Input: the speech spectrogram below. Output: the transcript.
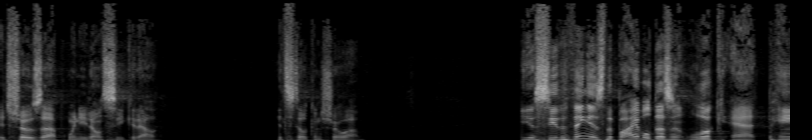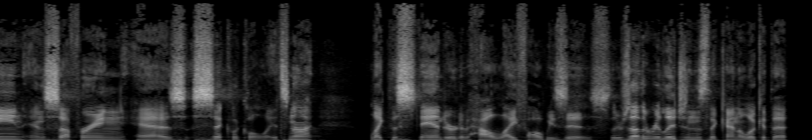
it shows up. When you don't seek it out, it still can show up. You see, the thing is, the Bible doesn't look at pain and suffering as cyclical. It's not like the standard of how life always is. There's other religions that kind of look at the,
